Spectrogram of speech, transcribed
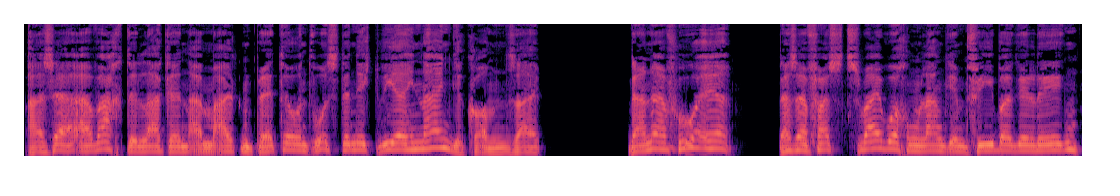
Als er erwachte, lag er in einem alten Bette und wusste nicht, wie er hineingekommen sei. Dann erfuhr er, dass er fast zwei Wochen lang im Fieber gelegen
